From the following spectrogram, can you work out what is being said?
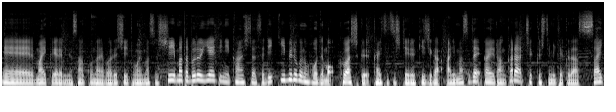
えー、マイク選びの参考になれば嬉しいと思いますし、またブルーイエティに関してはですね、リッキーブログの方でも詳しく解説している記事がありますので、概要欄からチェックしてみてください。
